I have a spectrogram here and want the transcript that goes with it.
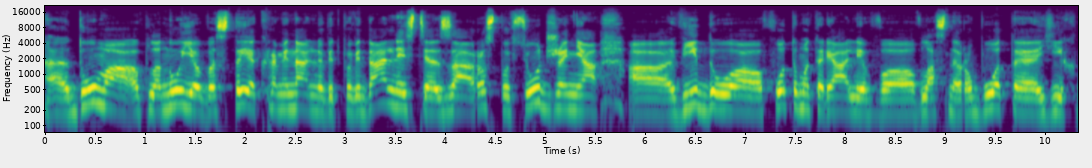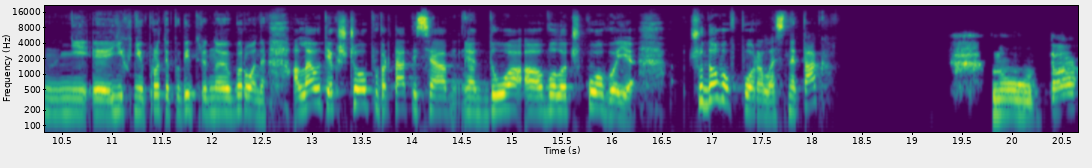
Е, Дума планує ввести кримінальну відповідальність за розповсюдження відео, фотоматеріалів, е, власне, роботи їхні, їхньої протиповітряної оборони. Але от якщо повертатися до Волочкової, чудово впоралась, не так? Ну так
